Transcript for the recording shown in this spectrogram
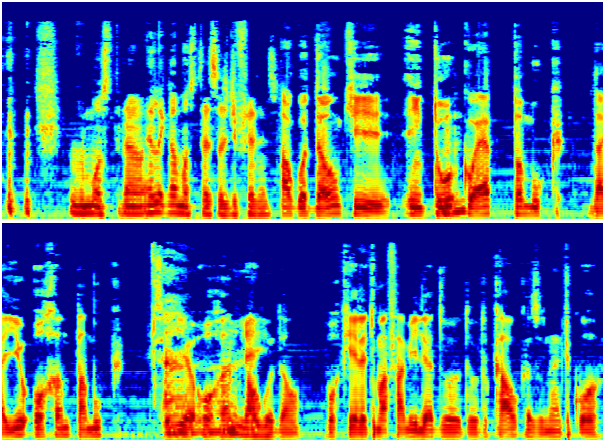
mostrar. É legal mostrar essas diferenças. Algodão que em turco uhum. é pamuk. Daí Orhan Pamuk seria ah, Orhan algodão porque ele é de uma família do, do, do Cáucaso, né, de cor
